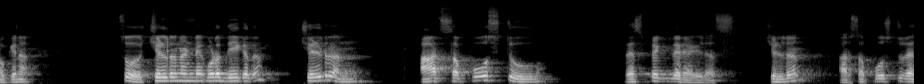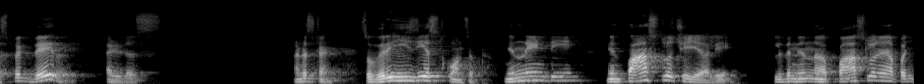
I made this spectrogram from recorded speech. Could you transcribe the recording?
ఓకేనా? సో చిల్డ్రన్ అంటే కూడా దే కదా? Children are suppose to respect their elders children are suppose to respect their elders understand so very easiest concept నిన్న ఏంటి? నేను పాస్ట్లో చేయాలి. లేదా నిన్న పాస్ట్లో నేను ఆ పని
